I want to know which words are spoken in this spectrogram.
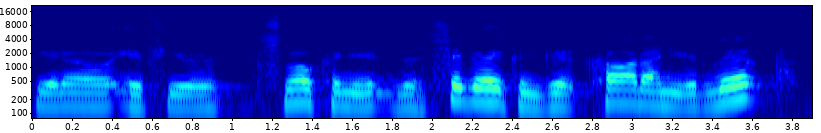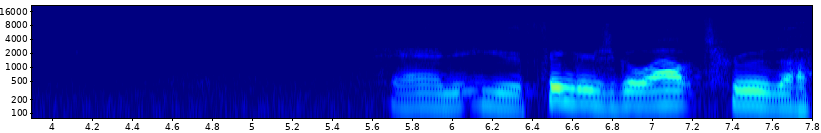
you know, if you're smoking, the cigarette can get caught on your lip, and your fingers go out through the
